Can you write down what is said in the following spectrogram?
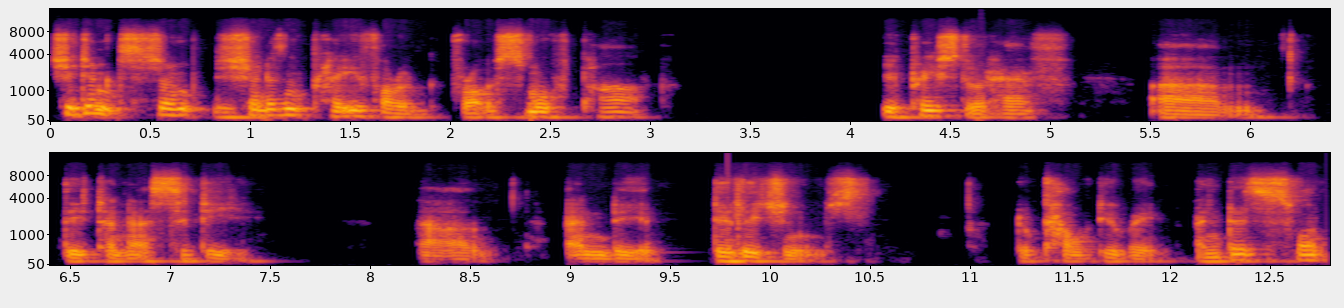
she didn't she doesn't pray for a, for a smooth path. She prays to have um, the tenacity uh, and the diligence to cultivate, and this is what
